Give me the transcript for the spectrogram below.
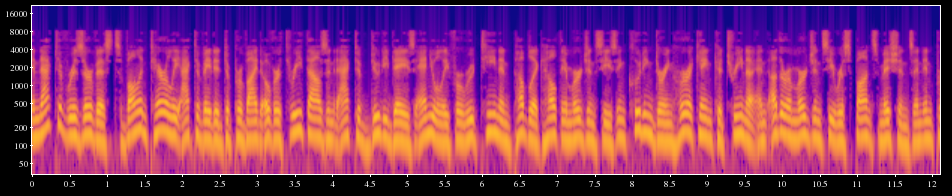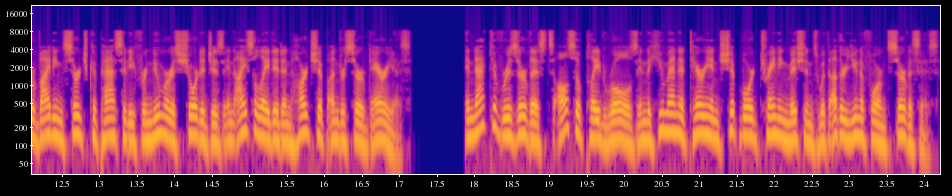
Inactive reservists voluntarily activated to provide over 3,000 active duty days annually for routine and public health emergencies including during Hurricane Katrina and other emergency response missions and in providing surge capacity for numerous shortages in isolated and hardship underserved areas. Inactive reservists also played roles in the humanitarian shipboard training missions with other uniformed services.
